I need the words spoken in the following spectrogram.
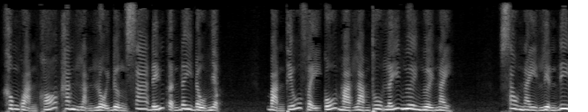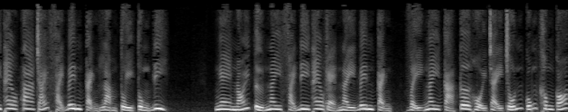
Không quản khó khăn lặn lội đường xa đến tận đây đầu nhập. Bản thiếu vậy cố mà làm thu lấy ngươi người này. Sau này liền đi theo ta trái phải bên cạnh làm tùy tùng đi. Nghe nói từ nay phải đi theo kẻ này bên cạnh, vậy ngay cả cơ hội chạy trốn cũng không có,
